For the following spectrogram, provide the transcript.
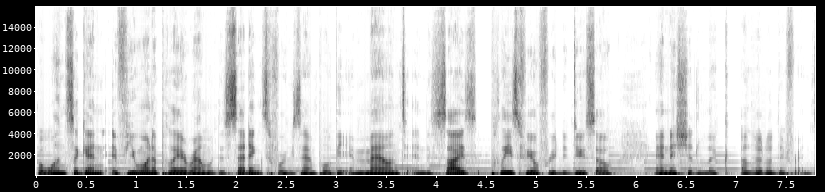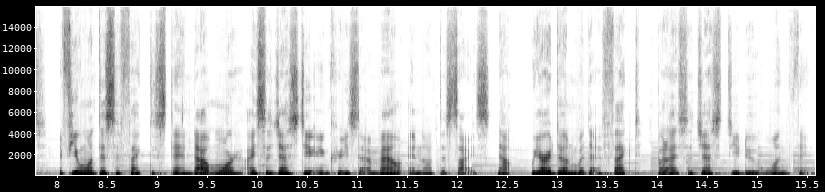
But once again, if you want to play around with the settings, for example the amount and the size, please feel free to do so and it should look a little different. If you want this effect to stand out more, I suggest you increase the amount and not the size. Now, we are done with the effect, but I suggest you do one thing.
